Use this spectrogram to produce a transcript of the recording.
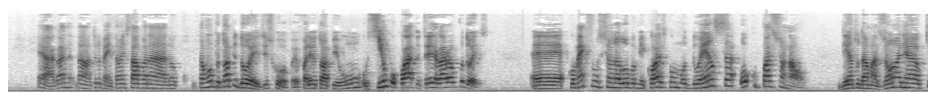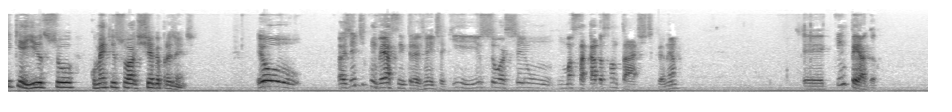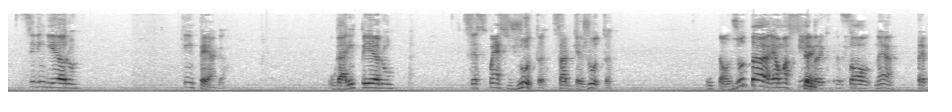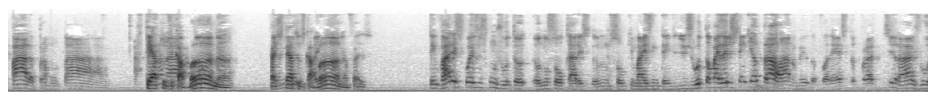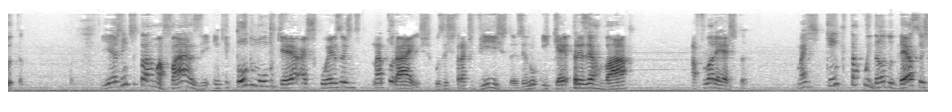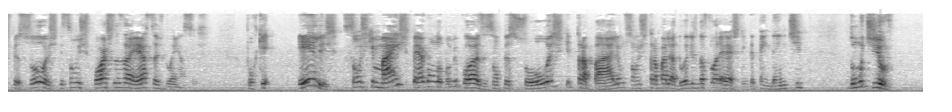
é, agora. Não, tudo bem. Então a gente estava na. No, então vamos para o top 2, desculpa. Eu falei o top 1, o 5, o 4, o 3, agora vamos para o 2. É, como é que funciona a lobomicose como doença ocupacional dentro da Amazônia? O que, que é isso? Como é que isso chega para gente? Eu, a gente conversa entre a gente aqui e isso eu achei um, uma sacada fantástica, né? É, quem pega? Seringueiro. Quem pega? O garimpeiro. Você conhece juta? Sabe o que é juta? Então, juta é uma fibra Sim. que o pessoal né, prepara para montar teto de cabana, faz teto de cabana, faz. Tem várias coisas com juta. Eu, eu, não sou o cara, eu não sou o que mais entende de juta, mas eles têm que entrar lá no meio da floresta para tirar a juta. E a gente está numa fase em que todo mundo quer as coisas naturais, os extrativistas, e, no, e quer preservar a floresta. Mas quem que está cuidando dessas pessoas que são expostas a essas doenças? Porque eles são os que mais pegam lobomicose, são pessoas que trabalham, são os trabalhadores da floresta, independente do motivo.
